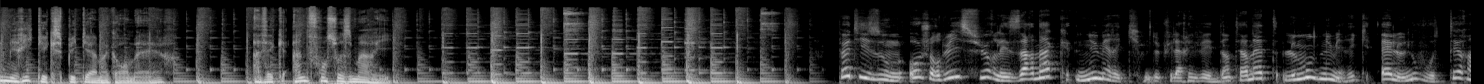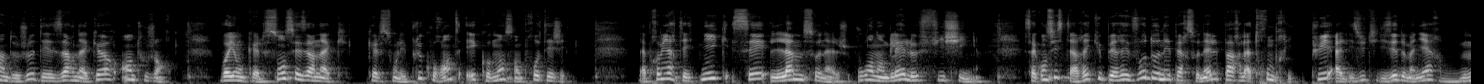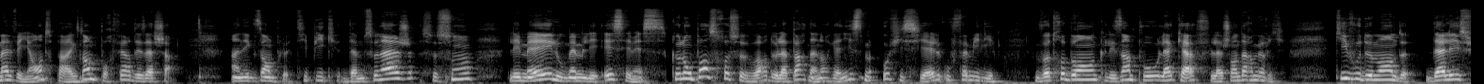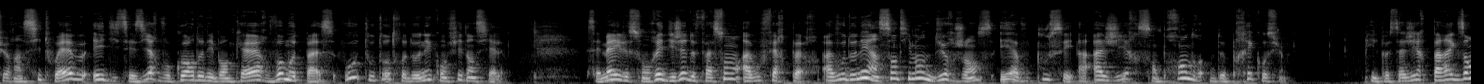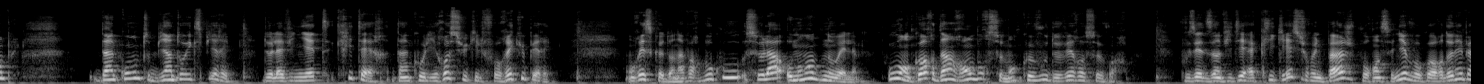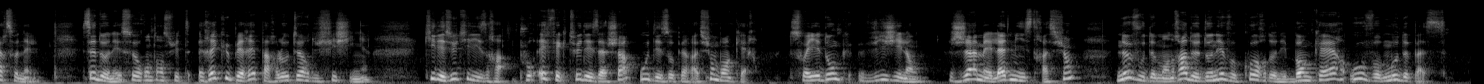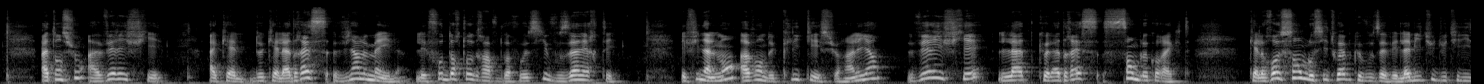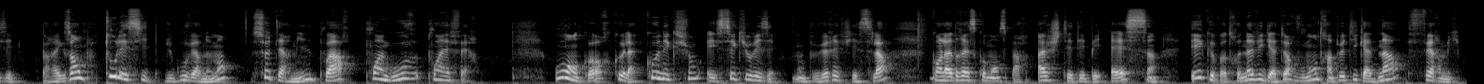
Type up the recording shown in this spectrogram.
numérique expliqué à ma grand-mère avec Anne-Françoise Marie. Petit zoom aujourd'hui sur les arnaques numériques. Depuis l'arrivée d'Internet, le monde numérique est le nouveau terrain de jeu des arnaqueurs en tout genre. Voyons quelles sont ces arnaques, quelles sont les plus courantes et comment s'en protéger. La première technique, c'est l'hameçonnage, ou en anglais le phishing. Ça consiste à récupérer vos données personnelles par la tromperie, puis à les utiliser de manière malveillante, par exemple pour faire des achats. Un exemple typique d'hameçonnage, ce sont les mails ou même les SMS que l'on pense recevoir de la part d'un organisme officiel ou familier. Votre banque, les impôts, la CAF, la gendarmerie, qui vous demande d'aller sur un site web et d'y saisir vos coordonnées bancaires, vos mots de passe ou toute autre donnée confidentielle. Ces mails sont rédigés de façon à vous faire peur, à vous donner un sentiment d'urgence et à vous pousser à agir sans prendre de précautions. Il peut s'agir par exemple d'un compte bientôt expiré, de la vignette critère, d'un colis reçu qu'il faut récupérer. On risque d'en avoir beaucoup, cela au moment de Noël, ou encore d'un remboursement que vous devez recevoir. Vous êtes invité à cliquer sur une page pour renseigner vos coordonnées personnelles. Ces données seront ensuite récupérées par l'auteur du phishing, qui les utilisera pour effectuer des achats ou des opérations bancaires. Soyez donc vigilants. Jamais l'administration ne vous demandera de donner vos coordonnées bancaires ou vos mots de passe. Attention à vérifier à de quelle adresse vient le mail. Les fautes d'orthographe doivent aussi vous alerter. Et finalement, avant de cliquer sur un lien, vérifiez que l'adresse semble correcte, qu'elle ressemble au site web que vous avez l'habitude d'utiliser. Par exemple, tous les sites du gouvernement se terminent par .gouv.fr. Ou encore que la connexion est sécurisée. On peut vérifier cela quand l'adresse commence par HTTPS et que votre navigateur vous montre un petit cadenas fermé.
